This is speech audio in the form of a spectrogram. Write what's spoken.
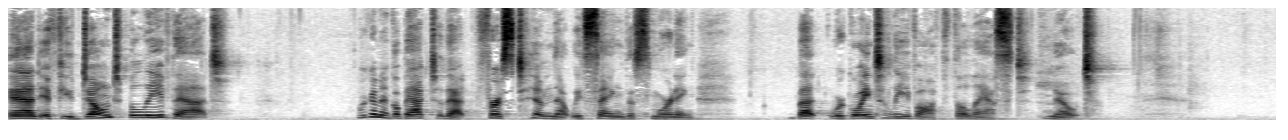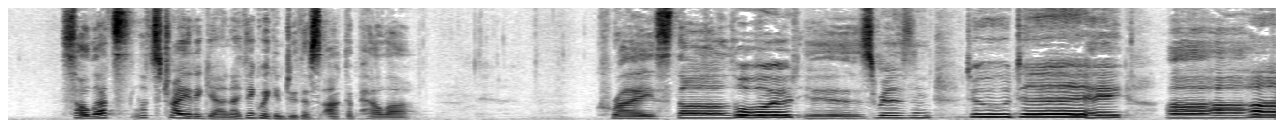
And if you don't believe that, we're going to go back to that first hymn that we sang this morning, but we're going to leave off the last note. So let's, let's try it again. I think we can do this a cappella. Christ the Lord is risen today. Alleluia.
